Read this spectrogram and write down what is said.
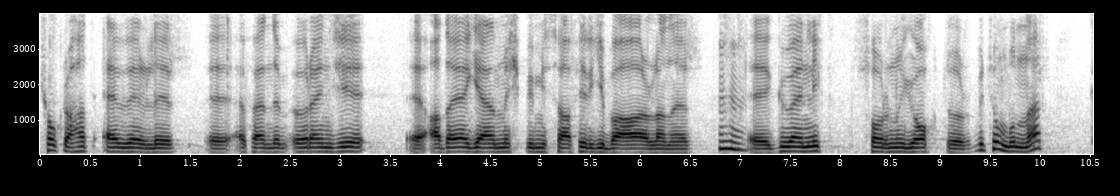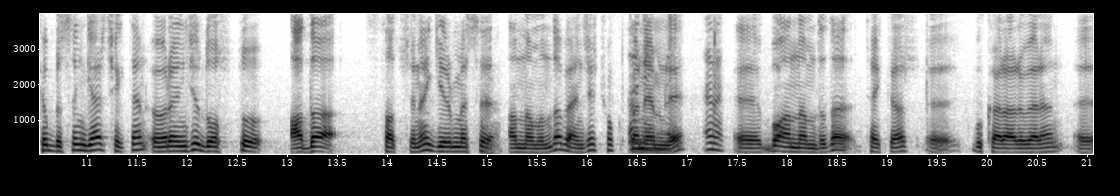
çok rahat ev verilir. E, efendim öğrenci e, adaya gelmiş bir misafir gibi ağırlanır. E, güvenlik sorunu yoktur. Bütün bunlar Kıbrıs'ın gerçekten öğrenci dostu ada statüsüne girmesi anlamında bence çok Önemli. önemli. Evet. E, bu anlamda da tekrar e, bu kararı veren e,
